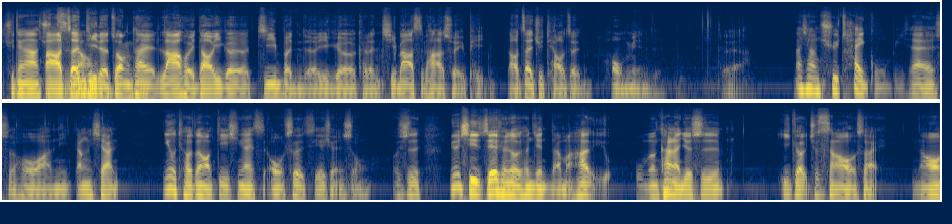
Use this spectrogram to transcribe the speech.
去跟他去把整体的状态拉回到一个基本的一个可能七八十趴的水平，然后再去调整后面的。那像去泰国比赛的时候啊，你当下你有调整好地心还是哦是个职业选手？或是因为其实职业选手很简单嘛，他有我们看来就是一个就是上奥赛，然后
